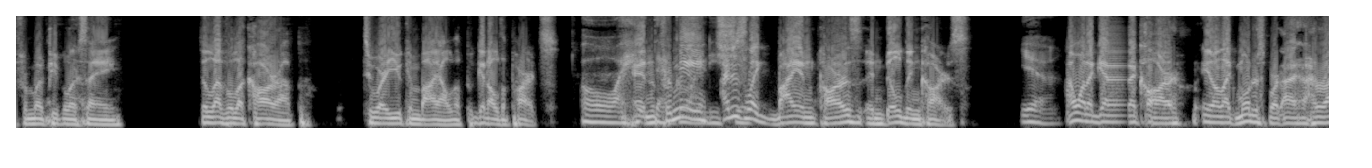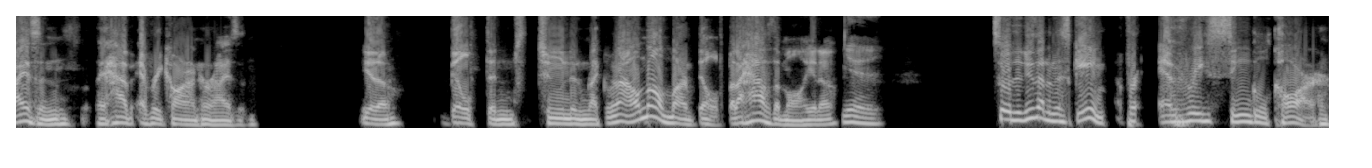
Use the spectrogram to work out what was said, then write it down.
from what people are saying, to level a car up to where you can buy all the get all the parts. Oh, I hate that. And that for me, I just shit. like buying cars and building cars. yeah. I want to get a car, you know, like Motorsport, I, Horizon. They have every car on Horizon, you know, built and tuned and like, well, no, them aren't built, but I have them all, you know. Yeah. So to do that in this game, for every single car,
